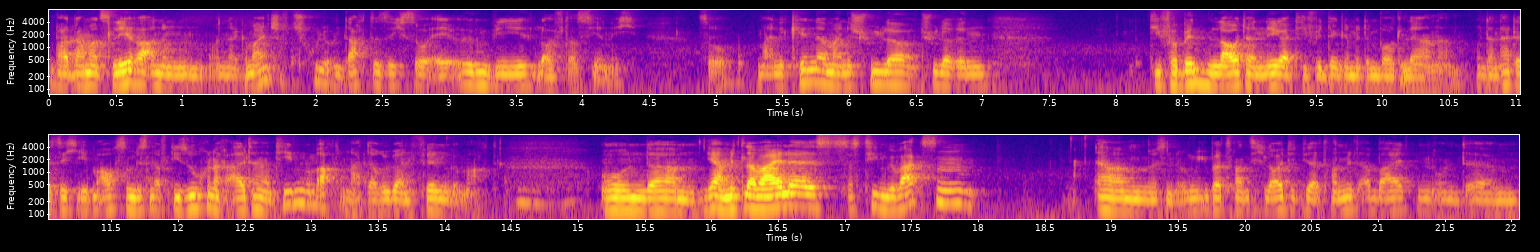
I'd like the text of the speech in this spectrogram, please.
war damals Lehrer an, einem, an einer Gemeinschaftsschule und dachte sich so, ey, irgendwie läuft das hier nicht. So, meine Kinder, meine Schüler und Schülerinnen, die verbinden lauter negative Dinge mit dem Wort Lernen. Und dann hat er sich eben auch so ein bisschen auf die Suche nach Alternativen gemacht und hat darüber einen Film gemacht. Mhm. Und ähm, ja, mittlerweile ist das Team gewachsen. Ähm, es sind irgendwie über 20 Leute, die daran mitarbeiten und ähm,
